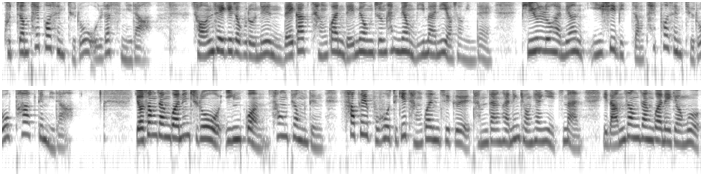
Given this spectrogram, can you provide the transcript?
9.8%로 올랐습니다. 전 세계적으로는 내각 장관 4명 중 1명 미만이 여성인데 비율로 하면 22.8%로 파악됩니다. 여성 장관은 주로 인권, 성평등, 사회보호 등의 장관직을 담당하는 경향이 있지만 남성 장관의 경우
